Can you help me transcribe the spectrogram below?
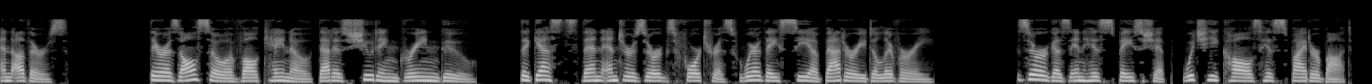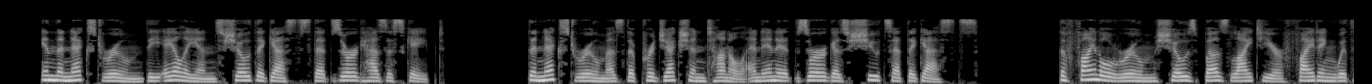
and others. There is also a volcano that is shooting green goo. The guests then enter Zurg's fortress where they see a battery delivery. Zurg is in his spaceship, which he calls his Spiderbot. In the next room the aliens show the guests that Zurg has escaped. The next room is the projection tunnel and in it Zurg shoots at the guests. The final room shows Buzz Lightyear fighting with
